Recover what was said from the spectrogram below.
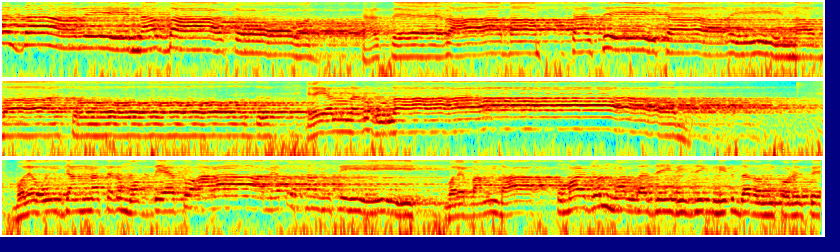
আজারে নাবাসত, কাছে রাবা জান্নাতের মধ্যে এত আরাম, এত শান্তি। বলে, বান্দা, তোমার জন্য আল্লাহ যেই রিজিক নির্ধারণ করেছে,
